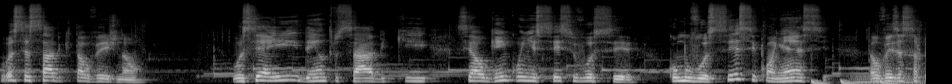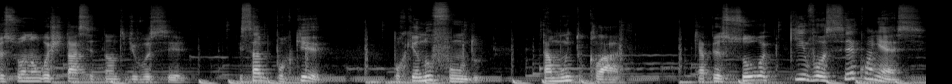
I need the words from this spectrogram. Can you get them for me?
Você sabe que talvez não. Você aí dentro sabe que se alguém conhecesse você como você se conhece, talvez essa pessoa não gostasse tanto de você. E sabe por quê? Porque no fundo está muito claro que a pessoa que você conhece,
